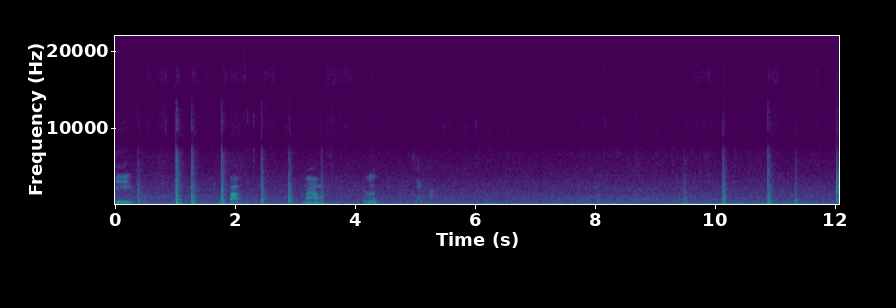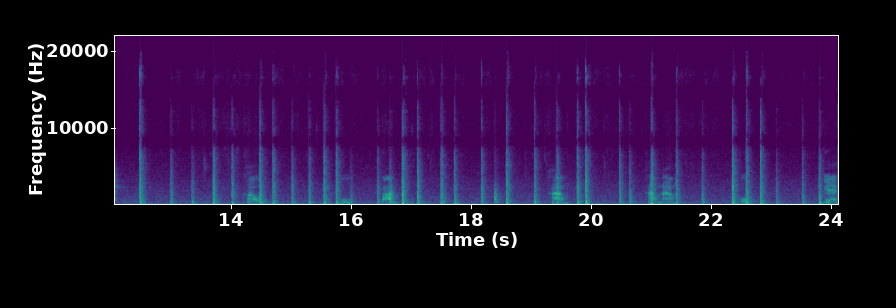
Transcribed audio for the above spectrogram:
ที่ปากน้ำหรือ ใช่ค่ะ เข้าหมู่ บ้าน ข้าม ข้ามน้ำพบแยก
